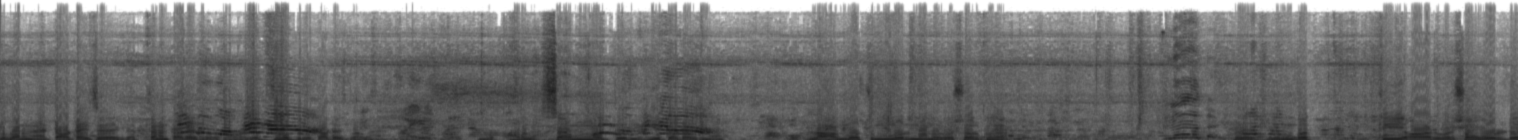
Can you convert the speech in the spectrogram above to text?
இங்கே பாருங்கள் டாட்டாய்ஸ் எத்தனை டாட்டாய்ஸ் இருக்கும்? எவ்வளோ பெரிய டாட்டாய்ஸ் பாருங்கள் இங்கே பாருங்கள் செம்ம பெரிய டாட்டாய்ஸுங்க எல்லாம் ஆல்மோஸ்ட் முந்நூறு நானூறு வருஷம் இருக்குங்க. ஓ, எண்பத்தி ஆறு வருஷம் ஓல்டு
